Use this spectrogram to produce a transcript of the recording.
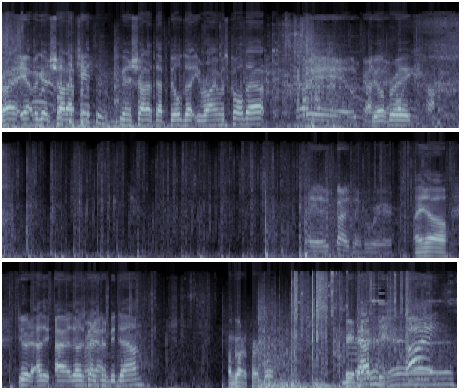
Right, yeah, we got shot at. What's the From the, chances? we got shot at that build that Ryan was called out. Oh yeah, yeah, yeah. those guys there. Jailbreak. Hey, there's guys everywhere here. I know, dude. Are, they, are those Right guys out. gonna be down? I'm going to purple. Being Got happy.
